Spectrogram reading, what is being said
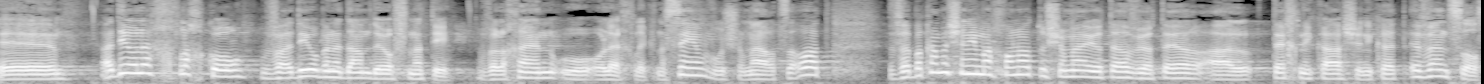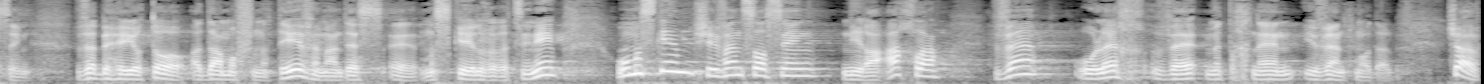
אה, עדי הולך לחקור, ועדי הוא בן אדם די אופנתי, ולכן הוא הולך לכנסים והוא שומע הרצאות, ובכמה שנים האחרונות הוא שומע יותר ויותר על טכניקה שנקראת Event Sourcing, ובהיותו אדם אופנתי ומהנדס אה, משכיל ורציני, הוא מסכים ש-Event Sourcing נראה אחלה, והוא הולך ומתכנן Event Model. עכשיו,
